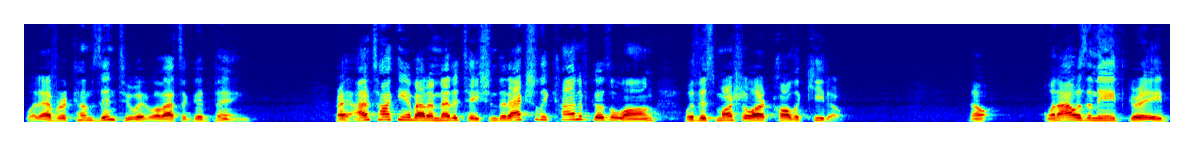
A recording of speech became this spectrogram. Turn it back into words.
whatever comes into it, well, that's a good thing. Right? I'm talking about a meditation that actually kind of goes along with this martial art called Aikido. Now, when I was in the eighth grade,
